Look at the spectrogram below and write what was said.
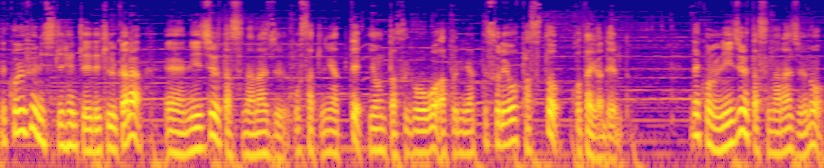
でこういうふうに式変形できるから、えー、20足す70を先にやって4足す5を後にやってそれを足すと答えが出ると。でこの20足す70の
